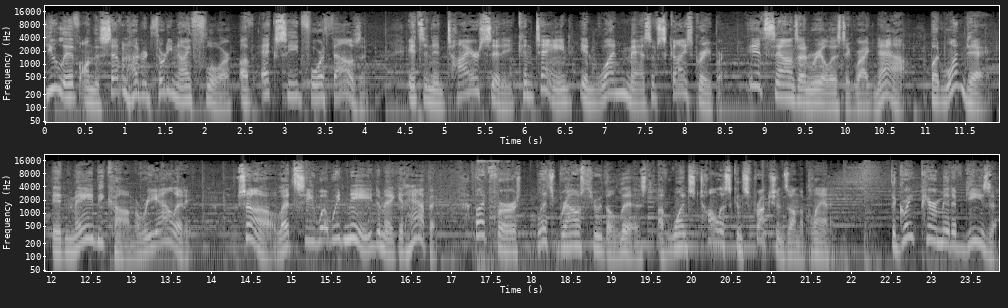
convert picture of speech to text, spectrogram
You live on the 739th floor of X-Seed 4000. It's an entire city contained in one massive skyscraper. It sounds unrealistic right now, but one day it may become a reality. So let's see what we'd need to make it happen. But first, let's browse through the list of once tallest constructions on the planet. The Great Pyramid of Giza,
